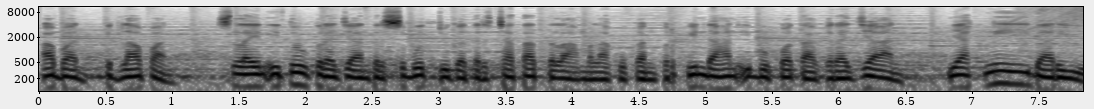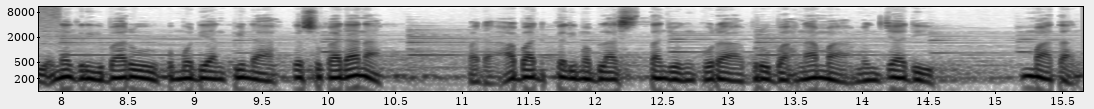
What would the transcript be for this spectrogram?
abad ke-8. Selain itu, kerajaan tersebut juga tercatat telah melakukan perpindahan ibu kota kerajaan, yakni dari negeri baru kemudian pindah ke Sukadana. Pada abad ke-15, Tanjung Pura berubah nama menjadi Matan.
